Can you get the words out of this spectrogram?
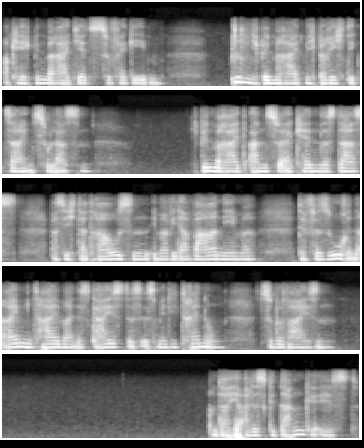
Okay, ich bin bereit, jetzt zu vergeben. Ich bin bereit, mich berichtigt sein zu lassen. Ich bin bereit anzuerkennen, dass das, was ich da draußen immer wieder wahrnehme, der Versuch in einem Teil meines Geistes ist, mir die Trennung zu beweisen. Und da hier alles Gedanke ist,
